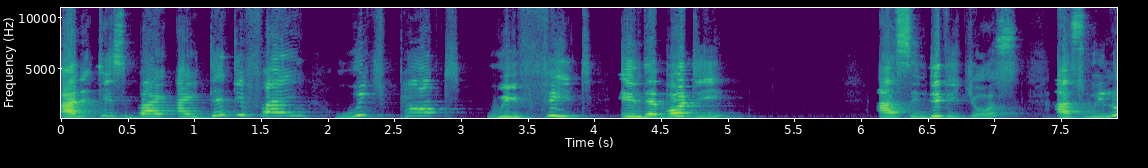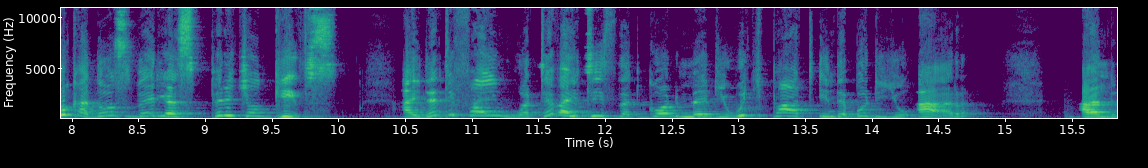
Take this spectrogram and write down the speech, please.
and it is by identifying which part we fit in the body as individuals, as we look at those various spiritual gifts, identifying whatever it is that God made you, which part in the body you are, and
